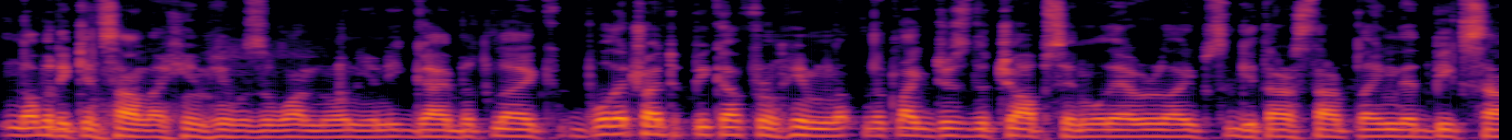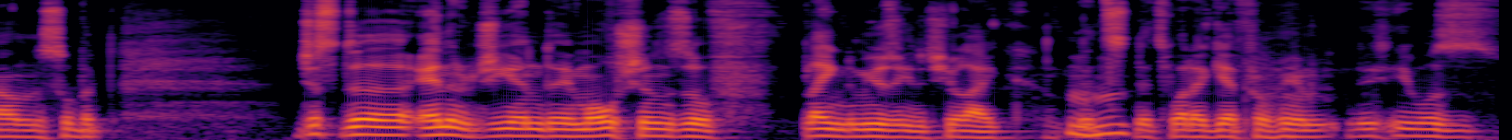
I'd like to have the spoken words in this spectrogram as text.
nobody can sound like him. He was the one one unique guy. But like, what I tried to pick up from him, not, like just the chops and whatever, like guitar start playing that big sound. and So, but just the energy and the emotions of playing the music that you like. Mm-hmm. That's that's what I get from him. He was.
